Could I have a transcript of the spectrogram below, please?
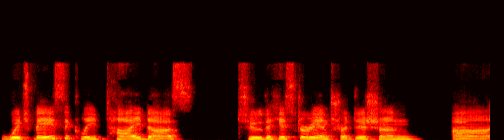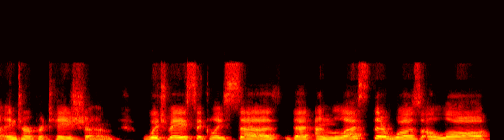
which basically tied us to the history and tradition uh, interpretation, which basically says that unless there was a law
